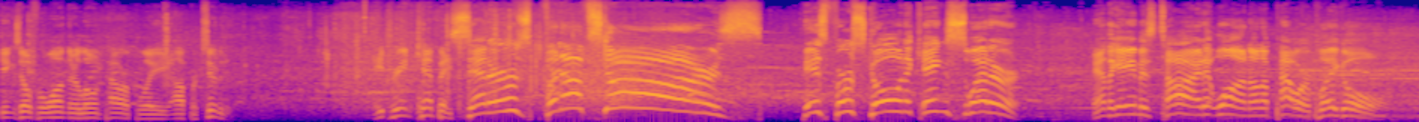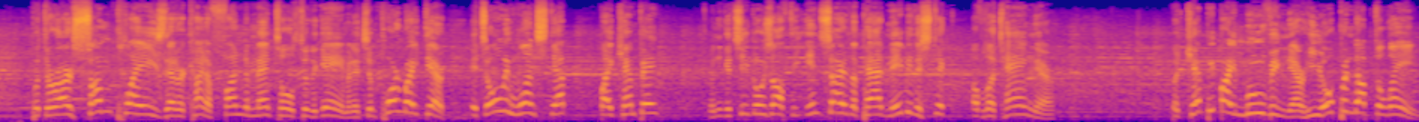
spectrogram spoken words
Kings 0 for 1, their lone power play opportunity. Adrian Kempe centers. Phaneuf scores! His first goal in a Kings sweater. And the game is tied at one on a power play goal. But there are some plays that are kind of fundamental to the game, and it's important right there. It's only one step by Kempe, and you can see it goes off the inside of the pad, maybe the stick of Letang there. But Kempe, by moving there, he opened up the lane.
